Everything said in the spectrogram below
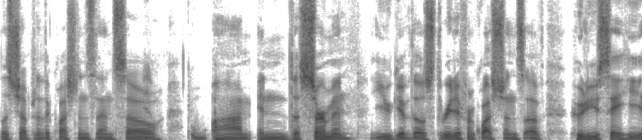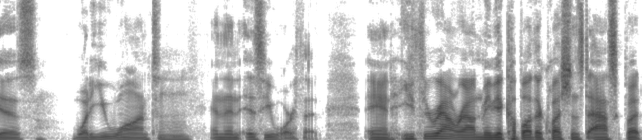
Let's jump into the questions then. So, yeah. um, in the sermon, you give those three different questions of who do you say he is, what do you want, mm-hmm. and then is he worth it? And you threw out around maybe a couple other questions to ask, but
